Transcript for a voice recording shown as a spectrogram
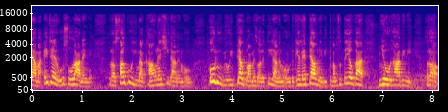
ရမှာအဲ့တဲ့ကိုစိုးလာနိုင်တယ်ဆိုတော့စောက်ပူကြီးမှာခေါင်းလည်းရှိတာလည်းမဟုတ်ဘူး ကိုလူမျိုးကြီးပျောက်သွားမယ်ဆိုတော့လည်းသိတာလည်းမဟုတ်ဘူးတကယ်လည်းပျောက်နေပြီဘာလို့တရုတ်ကညိုထားပြီးပြီဆိုတော့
